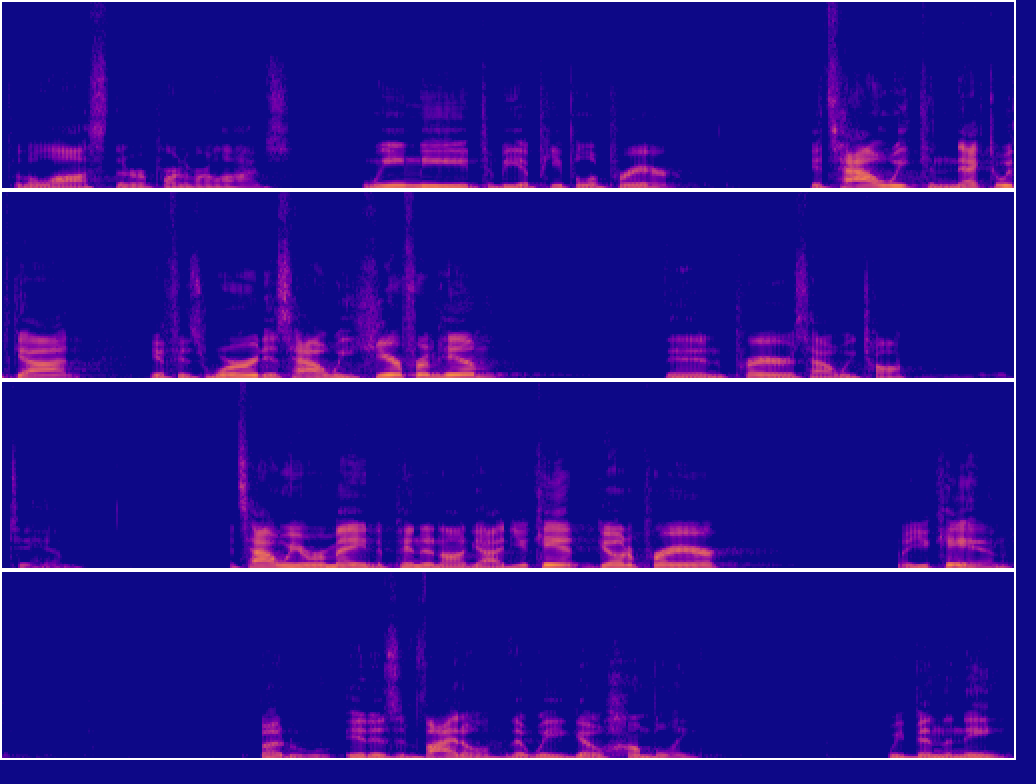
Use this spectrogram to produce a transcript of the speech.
for the lost that are a part of our lives we need to be a people of prayer. It's how we connect with God. If His Word is how we hear from Him, then prayer is how we talk to Him. It's how we remain dependent on God. You can't go to prayer, well, you can, but it is vital that we go humbly. We bend the knee.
